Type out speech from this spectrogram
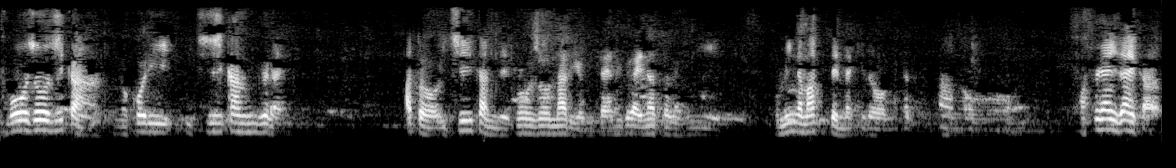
登場時間残り1時間ぐらい、あと1時間で登場になるよみたいなぐらいになった時に、みんな待ってんだけど、あの、さすがに誰か、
